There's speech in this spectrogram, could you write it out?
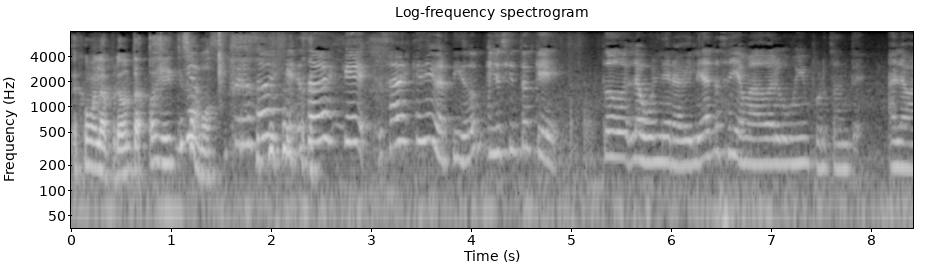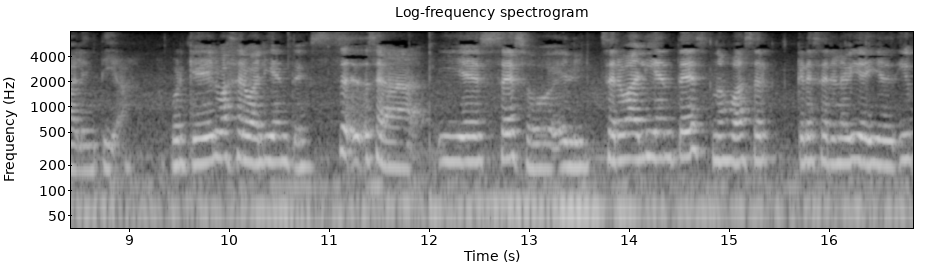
es como la pregunta, oye, ¿qué Pero- somos? Pero ¿sabes qué? ¿Sabes qué? ¿Sabes qué es divertido? Yo siento que todo, la vulnerabilidad te ha llamado algo muy importante, a la valentía. Porque él va a ser valiente. Se- O sea, y es eso, el ser valientes nos va a hacer crecer en la vida. Y, el- y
